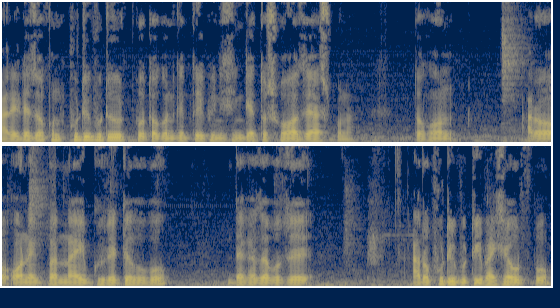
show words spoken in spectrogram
আর এটা যখন ফুটি ফুটি উঠবো, তখন কিন্তু এই ফিনিশিংটা এত সহজে আসব না। তখন আরও অনেকবার নাইফ ঘুরাইতে হব। দেখা যাব যে আরও ফুটি ফুটি ভাইসা উঠবো।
